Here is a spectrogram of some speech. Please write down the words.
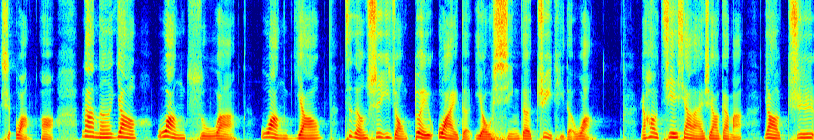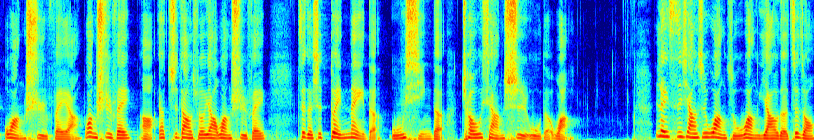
是忘啊。那呢，要忘足啊，忘腰，这种是一种对外的有形的具体的忘。然后接下来是要干嘛？要知忘是非啊，忘是非啊，要知道说要忘是非，这个是对内的无形的抽象事物的忘。类似像是忘足忘腰的这种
